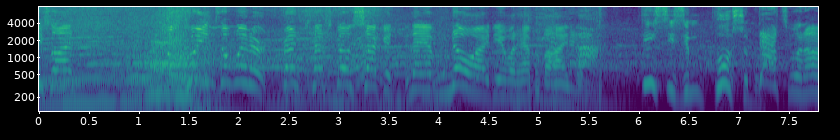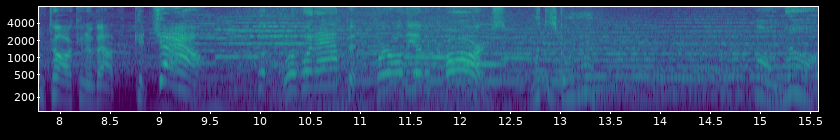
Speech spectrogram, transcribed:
finish line. McQueen's the winner. Francesco's second, and they have no idea what happened behind them. This is impossible. That's what I'm talking about. Ka-chow! What, what, what happened? Where are all the other cars? What is going on? Oh, no.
